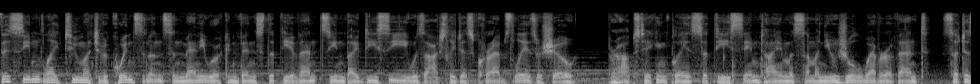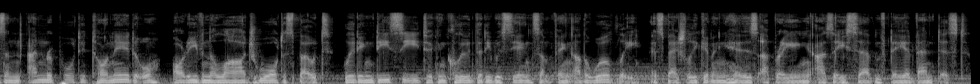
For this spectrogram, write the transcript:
This seemed like too much of a coincidence and many were convinced that the event seen by DC was actually just Krebs' laser show. Perhaps taking place at the same time as some unusual weather event, such as an unreported tornado or even a large waterspout, leading DC to conclude that he was seeing something otherworldly, especially given his upbringing as a Seventh day Adventist.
